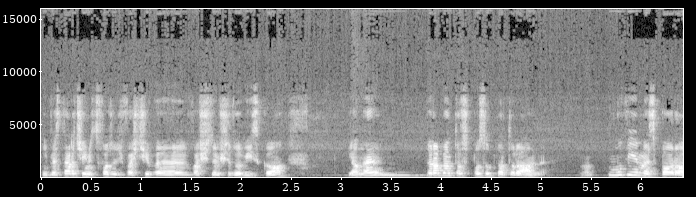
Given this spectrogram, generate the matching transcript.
I wystarczy im stworzyć właściwe, właściwe środowisko i one robią to w sposób naturalny. No, mówimy sporo,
